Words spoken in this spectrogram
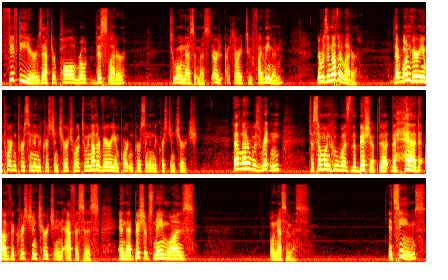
50 years after Paul wrote this letter to Onesimus, or I'm sorry, to Philemon, there was another letter that one very important person in the Christian church wrote to another very important person in the Christian church. That letter was written to someone who was the bishop, the, the head of the Christian church in Ephesus, and that bishop's name was Onesimus. It seems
